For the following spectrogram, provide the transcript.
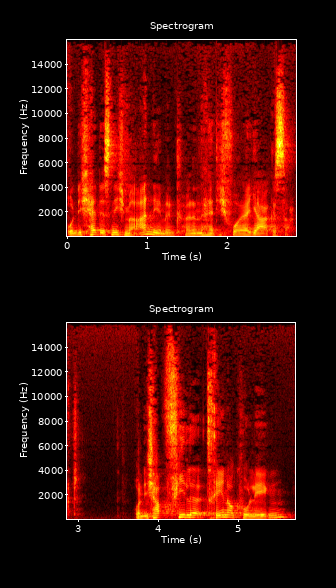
Und ich hätte es nicht mehr annehmen können, hätte ich vorher Ja gesagt. Und ich habe viele Trainerkollegen,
